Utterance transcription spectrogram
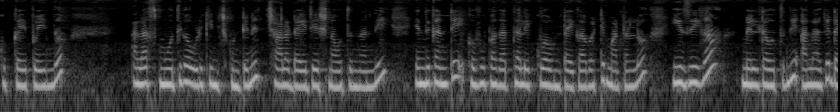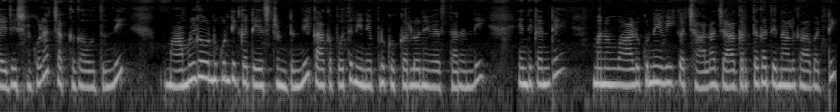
కుక్ అయిపోయిందో. అలా స్మూత్గా ఉడికించుకుంటేనే చాలా డైజెషన్ అవుతుందండి. ఎందుకంటే కొవ్వు పదార్థాలు ఎక్కువ ఉంటాయి కాబట్టి మటన్లో ఈజీగా మెల్ట్ అవుతుంది అలాగే డైజెషన్ కూడా చక్కగా అవుతుంది. మామూలుగా వండుకుంటే ఇంకా టేస్ట్ ఉంటుంది కాకపోతే నేను ఎప్పుడు కుక్కర్లోనే వేస్తానండి. ఎందుకంటే మనం వాడుకునేవి చాలా జాగ్రత్తగా తినాలి కాబట్టి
